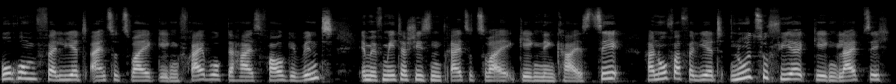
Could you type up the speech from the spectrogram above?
Bochum verliert 1 zu 2 gegen Freiburg. Der HSV gewinnt im Elfmeterschießen 3 zu 2 gegen den KSC. Hannover verliert 0 zu 4 gegen Leipzig.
